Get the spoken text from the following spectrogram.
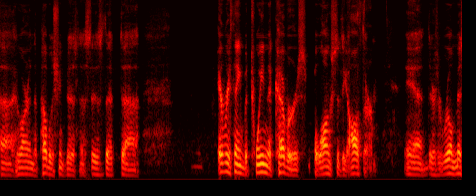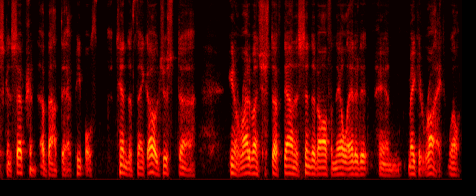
uh, who are in the publishing business is that uh, everything between the covers belongs to the author. And there's a real misconception about that. People tend to think, oh, just, uh, you know, write a bunch of stuff down and send it off and they'll edit it and make it right. Well,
